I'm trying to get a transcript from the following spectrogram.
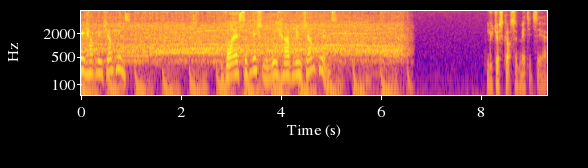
We have new champions. Via submission, we have new champions. You just got submitted, CF.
